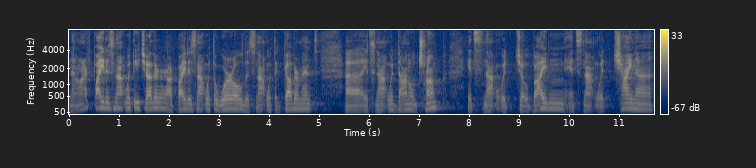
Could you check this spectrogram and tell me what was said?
Now, our fight is not with each other. Our fight is not with the world. It's not with the government. Uh, it's not with Donald Trump. It's not with Joe Biden. It's not with China.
